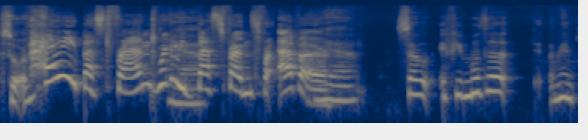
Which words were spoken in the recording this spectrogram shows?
sort of, hey, best friend, we're going to Yeah. be best friends forever. Yeah. So if your mother, I mean,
